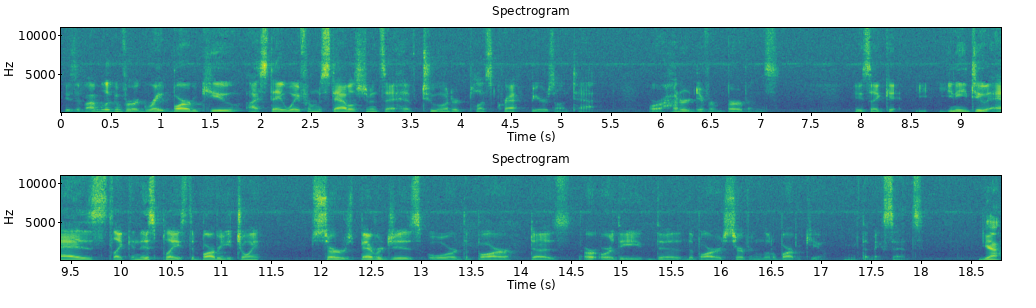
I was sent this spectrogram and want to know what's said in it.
Because if I'm looking for a great barbecue, I stay away from establishments that have 200 plus craft beers on tap or 100 different bourbons. He's like, you need to, as like in this place, the barbecue joint serves beverages, or the bar does, or, or the, the, the bar is serving a little barbecue, if that makes sense. Yeah.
